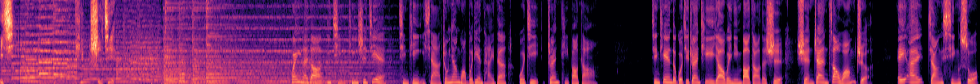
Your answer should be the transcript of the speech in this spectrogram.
一起听世界，欢迎来到一起听世界，请听一下中央广播电台的国际专题报道。今天的国际专题要为您报道的是：选战造王者 AI 将形塑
